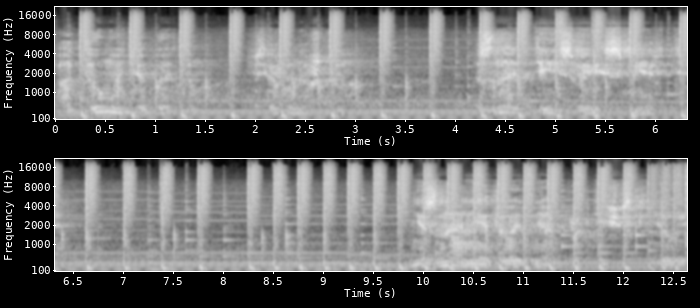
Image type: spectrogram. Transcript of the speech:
Подумать об этом все равно, что знать день своей смерти. Незнание этого дня практически делает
